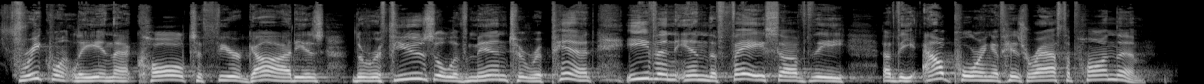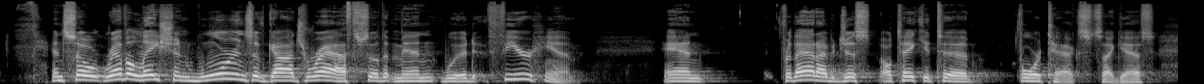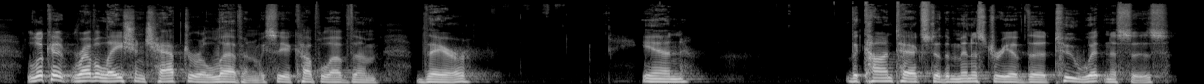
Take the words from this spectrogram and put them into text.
frequently in that call to fear God is the refusal of men to repent, even in the face of the, of the outpouring of his wrath upon them. And so Revelation warns of God's wrath so that men would fear him. And for that, I would just, I'll take you to four texts, I guess. Look at Revelation chapter 11. We see a couple of them there in the context of the ministry of the two witnesses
